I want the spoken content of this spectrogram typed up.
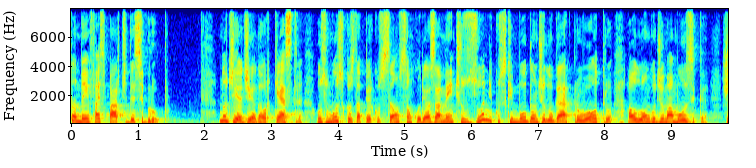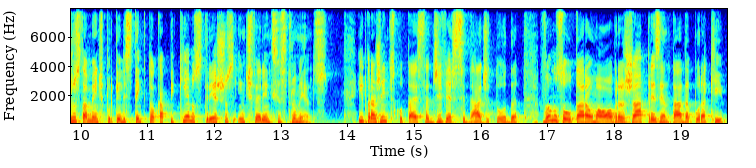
também faz parte desse grupo. No dia a dia da orquestra, os músicos da percussão são curiosamente os únicos que mudam de lugar para o outro ao longo de uma música, justamente porque eles têm que tocar pequenos trechos em diferentes instrumentos. E para a gente escutar essa diversidade toda, vamos voltar a uma obra já apresentada por aqui,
